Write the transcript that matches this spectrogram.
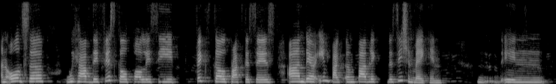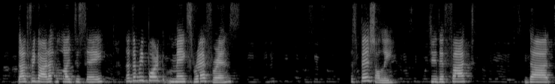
And also we have the fiscal policy, fiscal practices, and their impact on public decision making in that regard, I'd like to say that the report makes reference especially to the fact that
